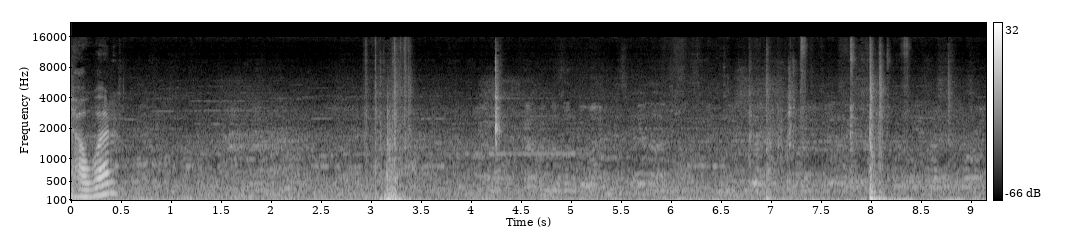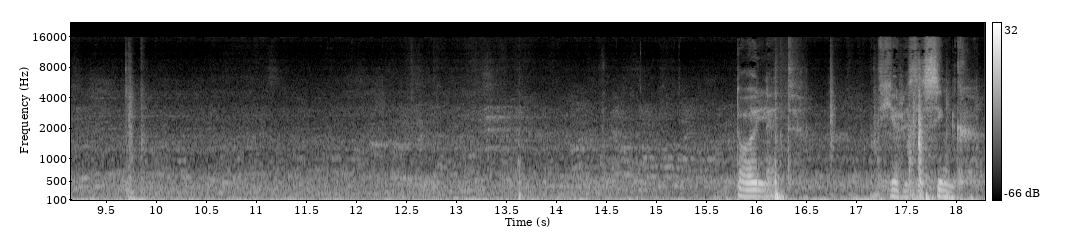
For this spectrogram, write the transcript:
Shower. Toilet. Here is the sink.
